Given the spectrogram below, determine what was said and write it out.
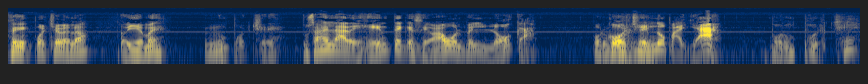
sí. Porsche, ¿verdad? Óyeme, ¿Mm? un Porsche. Tú sabes la de gente que se va a volver loca Por un corriendo para allá por un Porsche.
